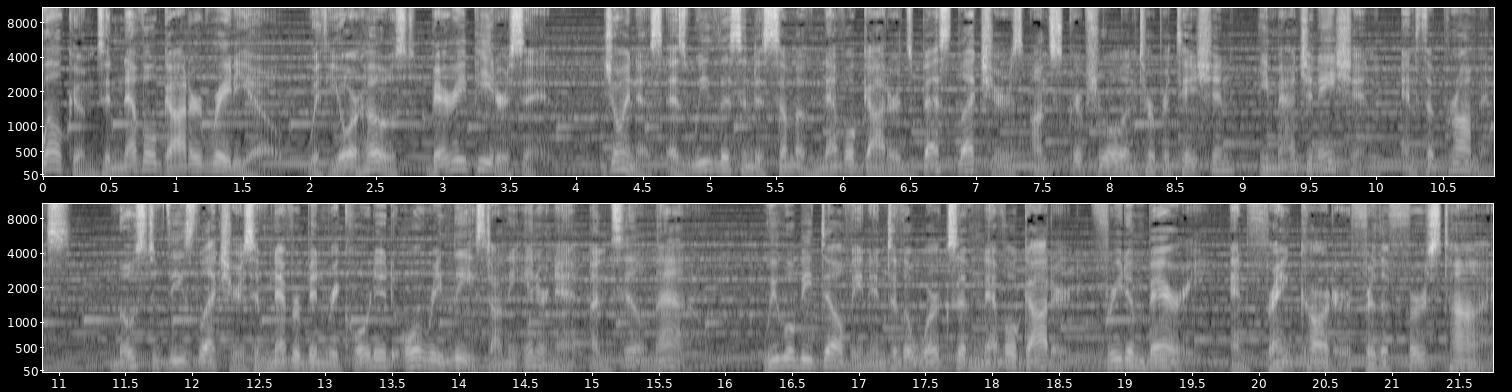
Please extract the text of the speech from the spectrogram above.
Welcome to Neville Goddard Radio with your host, Barry Peterson. Join us as we listen to some of Neville Goddard's best lectures on scriptural interpretation, imagination, and the promise. Most of these lectures have never been recorded or released on the internet until now. We will be delving into the works of Neville Goddard, Freedom Barry, and Frank Carter for the first time,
